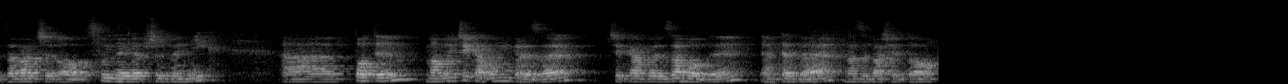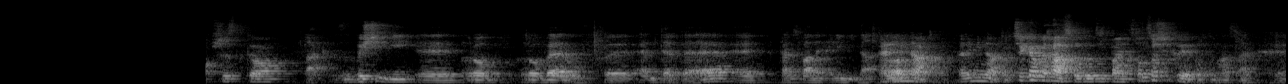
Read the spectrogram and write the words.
zawalczy o swój najlepszy wynik. A po tym mamy ciekawą imprezę, ciekawe zawody MTB. Nazywa się to wszystko Tak, wyścigi y, ro, rowerów y, MTB, y, tak zwany eliminator. eliminator. Eliminator. Ciekawe hasło, drodzy Państwo. Co się kryje pod tym hasłem? Tak,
